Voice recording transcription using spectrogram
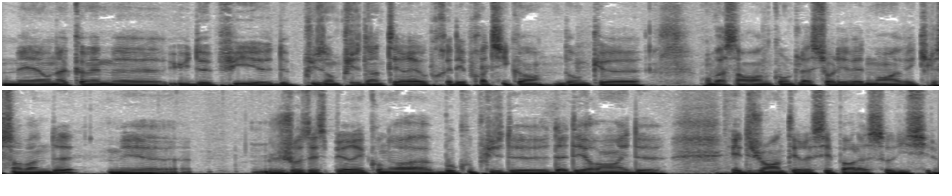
Mais on a quand même euh, eu depuis euh, de plus en plus d'intérêt auprès des pratiquants. Donc euh, on va s'en rendre compte là sur l'événement avec le 122. Mais euh, j'ose espérer qu'on aura beaucoup plus de- d'adhérents et de, et de gens intéressés par l'assaut d'ici là.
